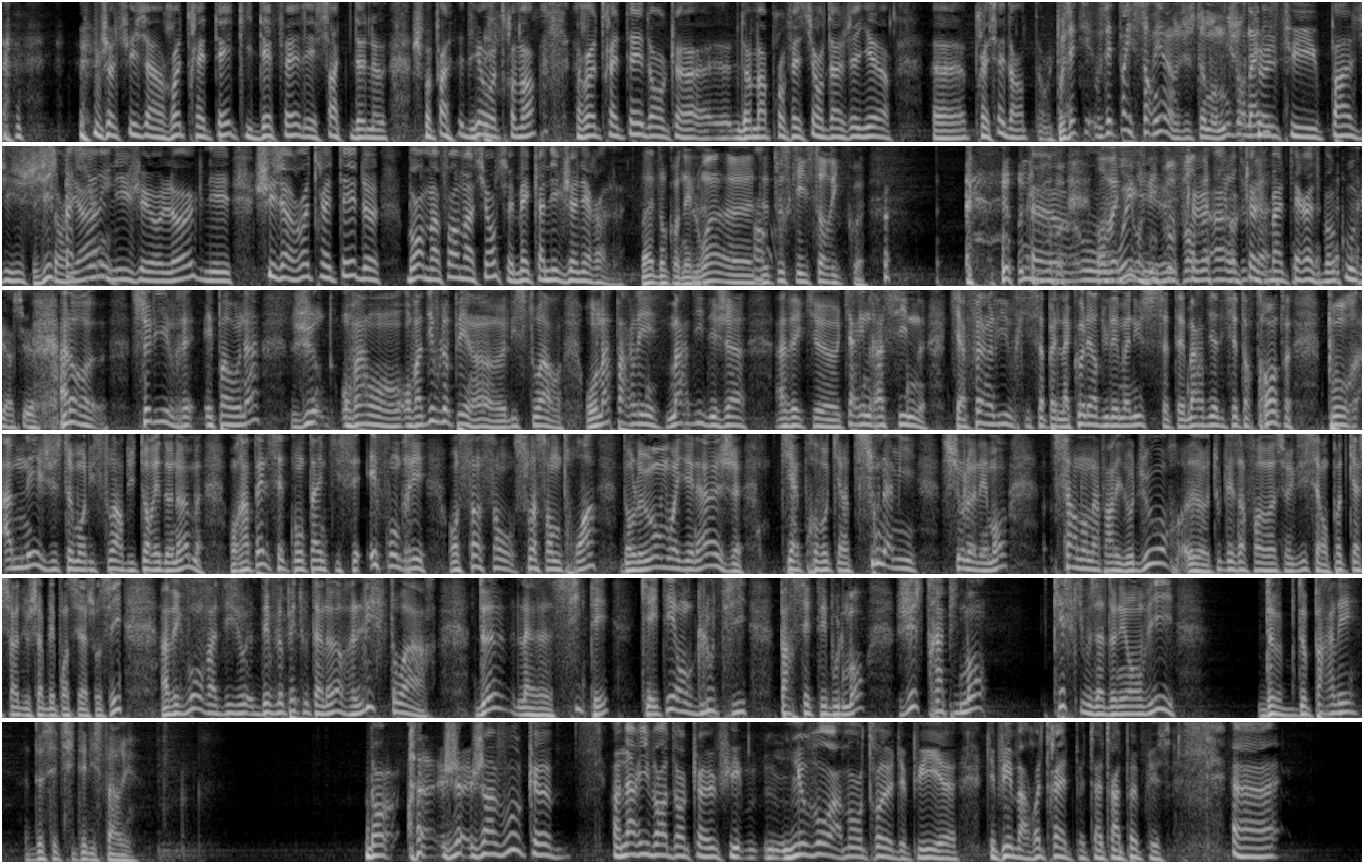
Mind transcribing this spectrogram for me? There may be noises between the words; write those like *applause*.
*laughs* je suis un retraité qui défait les sacs de nœuds. Je peux pas le dire autrement. *laughs* Retraité donc euh, de ma profession d'ingénieur euh, précédente. Donc. Vous êtes, vous êtes pas historien justement, ni Je ne journaliste. suis pas historien, ni géologue, ni. Je suis un retraité de. Bon, ma formation, c'est mécanique générale. Ouais, donc on est loin euh, de tout ce qui est historique, quoi. *laughs* *laughs* Au niveau- Euh, on va oui, dire au niveau que- formation, en tout auquel cas. je m'intéresse beaucoup, bien sûr. *laughs* Alors, euh, ce livre Epaona, je, on va on, on va développer hein, euh, l'histoire. On a parlé mardi déjà avec euh, Karine Racine qui a fait un livre qui s'appelle La colère du Lémanus. C'était mardi à 17h30 pour amener justement l'histoire du Torredonum. On rappelle cette montagne qui s'est effondrée en 563 dans le haut Moyen Âge, qui a provoqué un tsunami sur le Léman. Ça, on en a parlé l'autre jour. Euh, toutes les informations existent. C'est en podcast sur radiochablais.ch aussi. Avec vous, on va développer tout à l'heure l'histoire de la cité qui a été engloutie par cet éboulement. Juste rapidement, qu'est-ce qui vous a donné envie de, de parler de cette cité disparue? Bon, *laughs* j'avoue que en arrivant, donc, euh, je suis nouveau à Montreux depuis, euh, depuis ma retraite, peut-être un peu plus. Euh,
